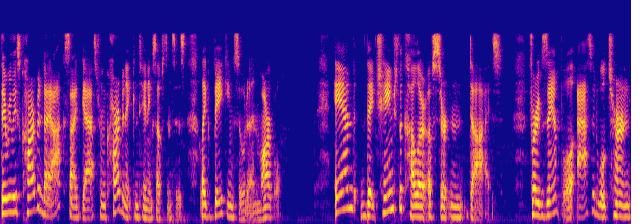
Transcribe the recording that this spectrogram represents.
They release carbon dioxide gas from carbonate-containing substances like baking soda and marble. And they change the color of certain dyes. For example, acid will turn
